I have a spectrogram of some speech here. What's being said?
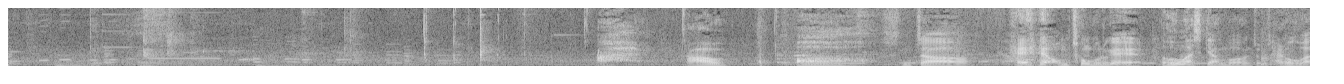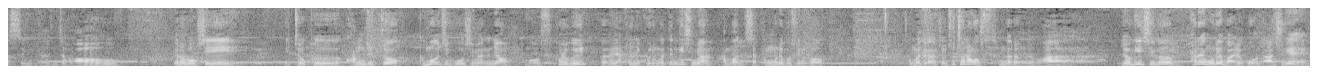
아, 아우. 아 진짜 배 엄청 부르게 너무 맛있게 한번 좀 잘 먹어봤습니다 진짜. 아우. 여러분 혹시 이쪽 그 광주 쪽 금오지구 오시면은요 뭐 숯불구이 그 야끼니쿠 이런 거 땡기시면 한번 진짜 방문해 보시는 거 정말 제가 좀 추천하고 싶습니다 여러분들. 와 여기 지금 파랭 우레 말고 나중에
